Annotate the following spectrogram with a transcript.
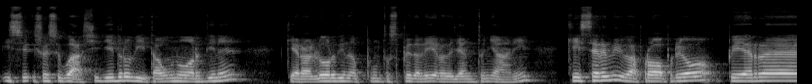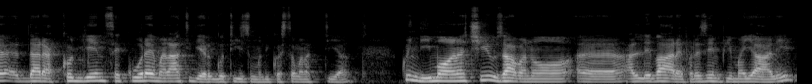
i, su- i suoi seguaci diedero vita a un ordine, che era l'ordine appunto ospedaliero degli Antoniani, che serviva proprio per eh, dare accoglienza e cura ai malati di ergotismo di questa malattia. Quindi i monaci usavano eh, allevare per esempio i maiali,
